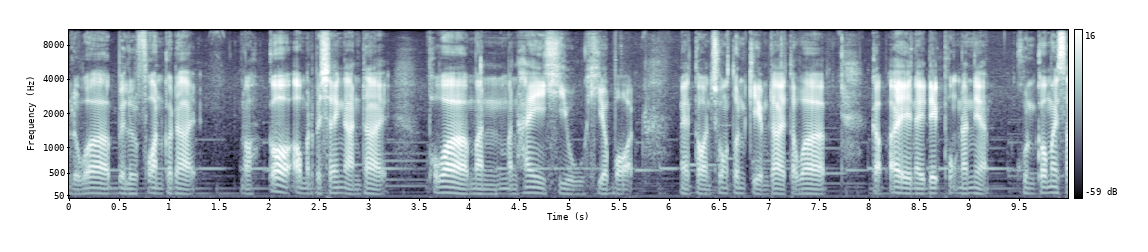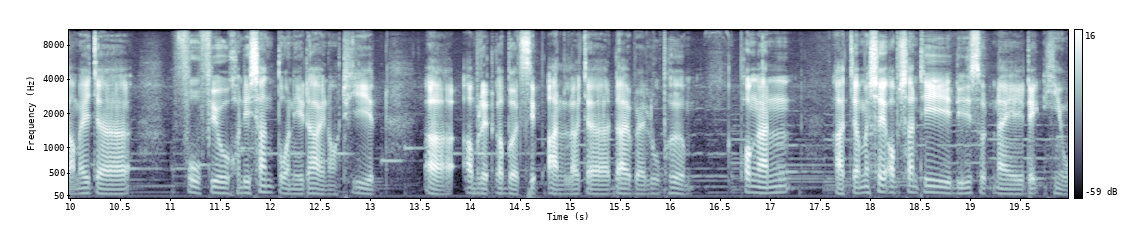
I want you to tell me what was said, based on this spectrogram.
หรือว่าเบลฟอนก็ได้ เนาะก็เอามันไปใช้งานได้ เพราะว่ามันมันให้คิวเคลียร์บอร์ดในตอนช่วงต้นเกมได้ แต่ว่ากับไอในเด็กพวกนั้นเนี่ยคุณก็ไม่สามารถจะ fulfill condition ตัวนี้ได้เนาะที่เอ่ออัมเลตระเบิด 10 อัน แล้วจะได้ value เพิ่ม เพราะงั้นอาจจะไม่ใช่ออปชันที่ดีที่สุดในเด็กฮิว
